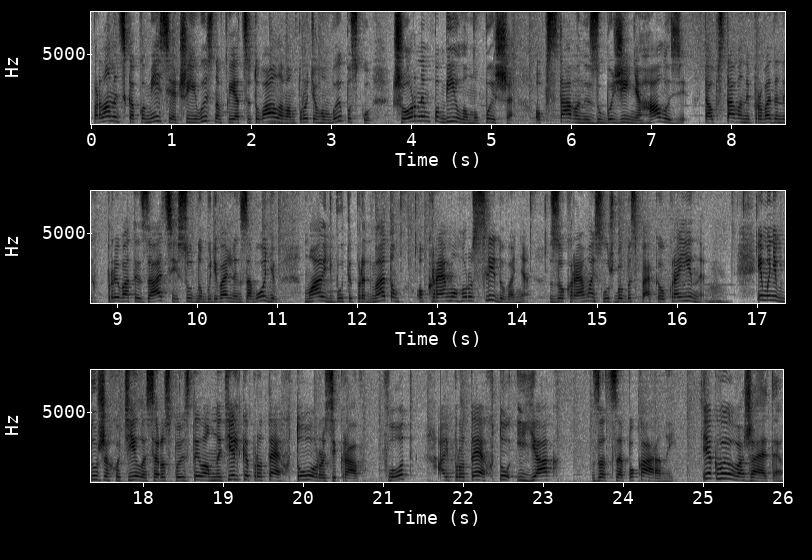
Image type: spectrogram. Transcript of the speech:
Парламентська комісія, чиї висновки я цитувала вам протягом випуску, чорним по білому пише обставини зубожіння галузі та обставини проведених приватизацій суднобудівельних заводів мають бути предметом окремого розслідування, зокрема й Служби безпеки України. І мені б дуже хотілося розповісти вам не тільки про те, хто розікрав флот, а й про те, хто і як за це покараний. Як ви вважаєте,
